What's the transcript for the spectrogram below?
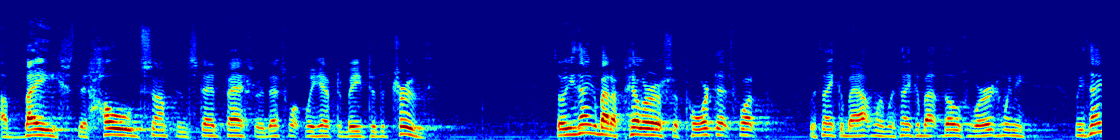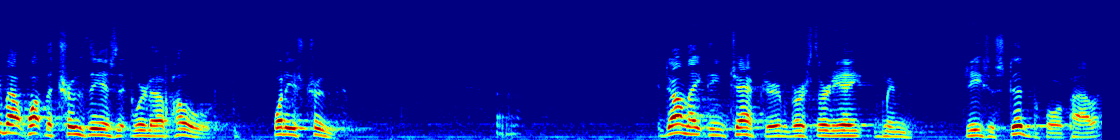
a base that holds something steadfastly. That's what we have to be to the truth. So you think about a pillar of support, that's what we think about when we think about those words. When you, when you think about what the truth is that we're to uphold, what is truth? Uh, in John 18 chapter, in verse 38, when Jesus stood before Pilate,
